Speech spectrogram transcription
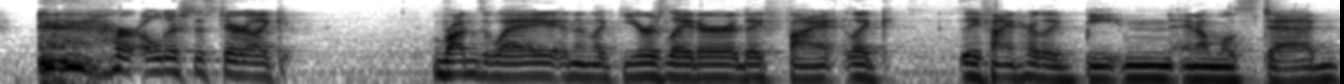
her older sister like runs away and then like years later they find like they find her like beaten and almost dead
